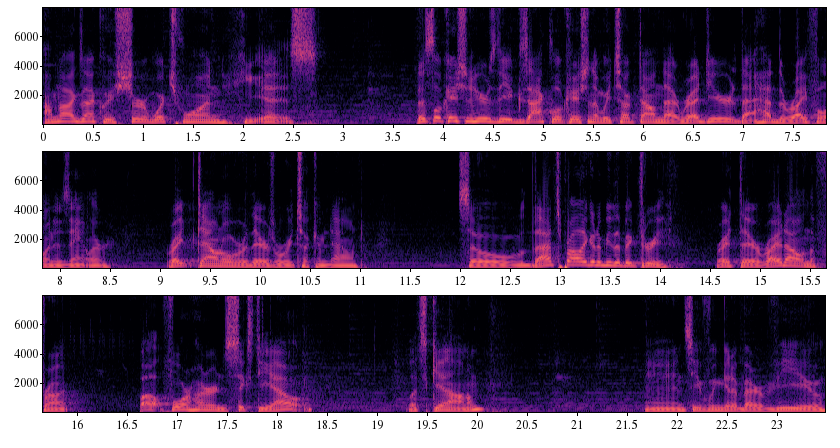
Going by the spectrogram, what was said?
I'm not exactly sure which one he is. This location here is the exact location that we took down that red deer that had the rifle in his antler. Right down over there is where we took him down. So that's probably going to be the big three. Right there, right out in the front. About 460 out. Let's get on them. And see if we can get a better view.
